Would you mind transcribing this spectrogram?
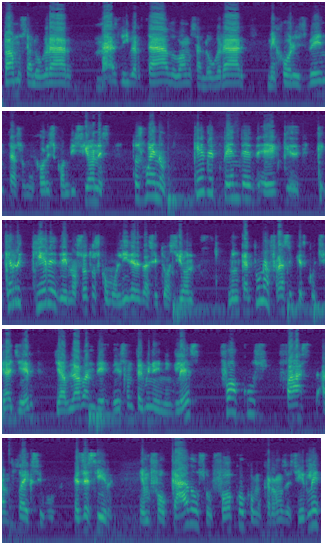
vamos a lograr más libertad o vamos a lograr mejores ventas o mejores condiciones. Entonces, bueno, ¿qué depende, de, qué, requiere de nosotros como líderes la situación? Me encantó una frase que escuché ayer y hablaban de, de eso, un término en inglés, focus, fast and flexible. Es decir, enfocados o foco, como queramos decirle,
